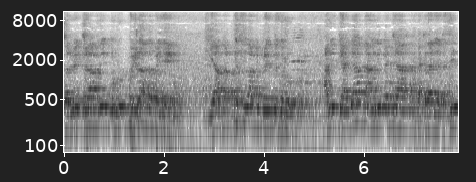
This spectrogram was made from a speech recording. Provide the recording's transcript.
सर्वेक्षणामध्ये मुरगुड पहिला आला पाहिजे. या बाबतीत सुद्धा आम्ही प्रयत्न करू. आणि ज्या ज्या नागरिकांच्या तक्रारी असतील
